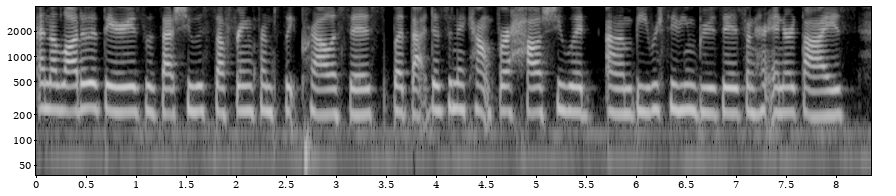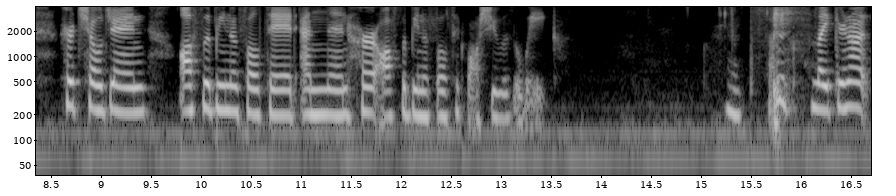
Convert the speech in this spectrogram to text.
and a lot of the theories was that she was suffering from sleep paralysis but that doesn't account for how she would um, be receiving bruises on her inner thighs her children also being assaulted and then her also being assaulted while she was awake It sucks. like you're not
